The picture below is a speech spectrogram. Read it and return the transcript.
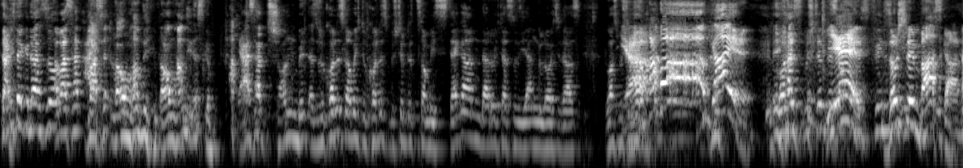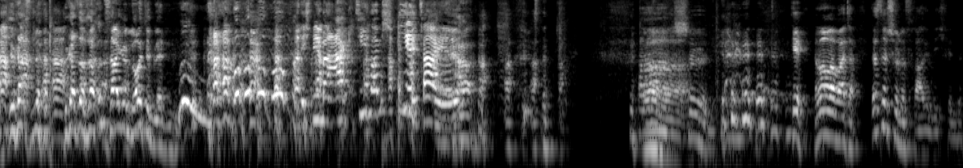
da hab ich dann gedacht so, Aber es hat was, warum, haben die, warum haben die das gemacht? Ja, es hat schon, mit, also du konntest, glaube ich, du konntest bestimmte Zombies staggern, dadurch, dass du sie angeleuchtet hast. Du hast bestimmte, Ja, geil! du konntest bestimmte Yes! Sachen. So schlimm war es gar nicht. Du kannst, du kannst auch Sachen zeigen und Leute blenden. Ich nehme aktiv am Spiel teil. Ja. Ah, schön. Okay, dann machen wir weiter. Das ist eine schöne Frage, wie ich finde.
